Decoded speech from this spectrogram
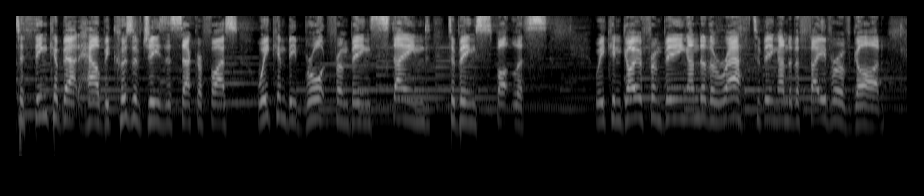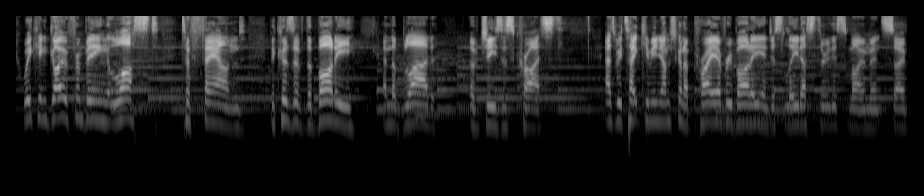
to think about how, because of Jesus' sacrifice, we can be brought from being stained to being spotless. We can go from being under the wrath to being under the favor of God. We can go from being lost to found because of the body and the blood of Jesus Christ. As we take communion, I'm just going to pray everybody and just lead us through this moment. So if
